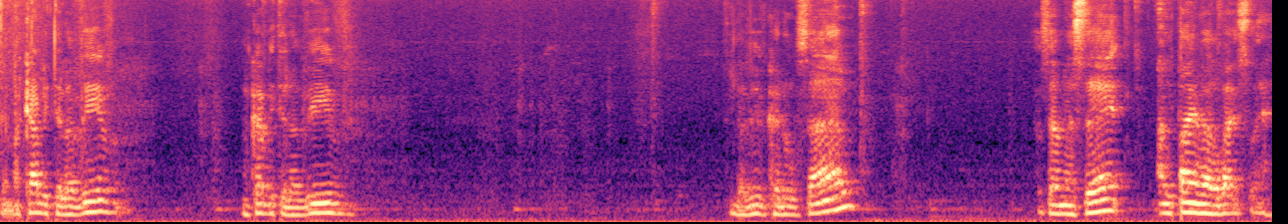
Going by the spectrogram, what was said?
זה, מכבי תל אביב, מכבי תל אביב, תל אביב כדורסל, עכשיו נעשה 2014. הנה,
